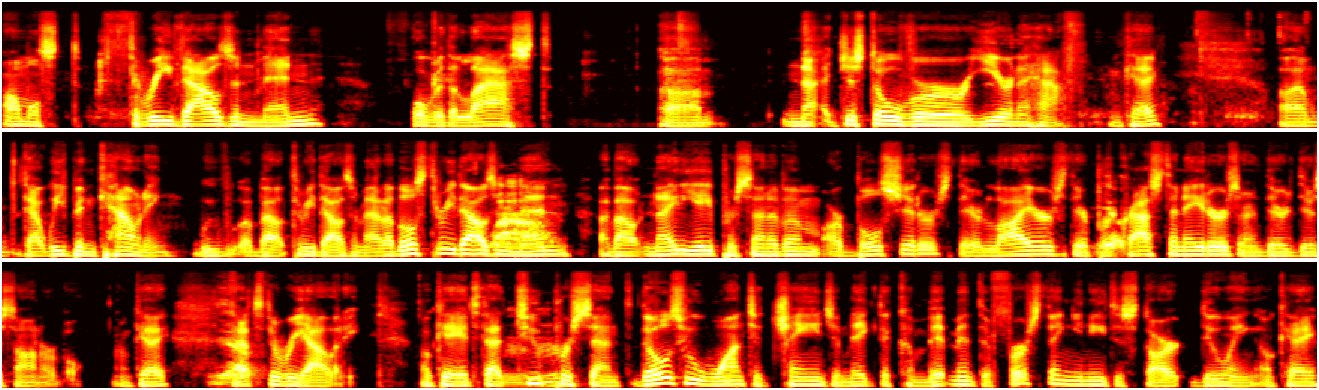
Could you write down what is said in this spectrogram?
almost three thousand men over the last um, not just over a year and a half. Okay um, that we've been counting. We've about 3,000 Out of those 3,000 wow. men, about 98% of them are bullshitters. They're liars. They're procrastinators and they're dishonorable. Okay. Yep. That's the reality. Okay. It's that mm-hmm. 2%. Those who want to change and make the commitment, the first thing you need to start doing, okay,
